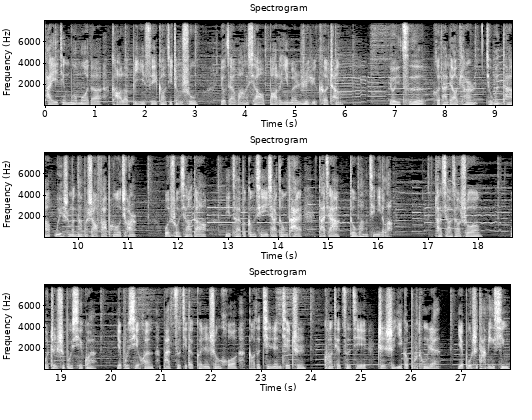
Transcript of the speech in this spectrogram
他已经默默的考了 BEC 高级证书，又在网校报了一门日语课程。有一次和他聊天，就问他为什么那么少发朋友圈。我说笑道：“你再不更新一下动态，大家都忘记你了。”他笑笑说：“我只是不习惯，也不喜欢把自己的个人生活搞得尽人皆知。况且自己只是一个普通人。”也不是大明星，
